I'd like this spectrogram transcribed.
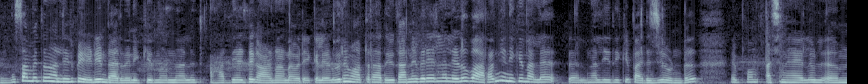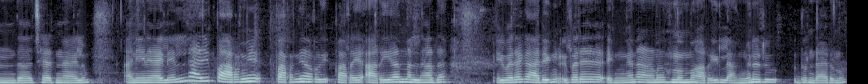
എന്ന സമയത്ത് നല്ലൊരു പേടി ഉണ്ടായിരുന്നു എനിക്ക് എന്ന് പറഞ്ഞാൽ ആദ്യമായിട്ട് കാണാണ് അവരെയൊക്കെ ലളുവിനെ മാത്രമേ അറിയൂ. കാരണം ഇവരെല്ലാം ലളു പറഞ്ഞ് എനിക്ക് നല്ല നല്ല രീതിക്ക് പരിചയമുണ്ട്. ഇപ്പം അച്ഛനായാലും എന്താ ചേട്ടനായാലും അനിയനായാലും എല്ലാവരെയും പറഞ്ഞ് പറഞ്ഞ് അറി പറയ അറിയാമെന്നല്ലാതെ ഇവരെ കാര്യം ഇവരെ എങ്ങനെയാണ് എന്നൊന്നും അറിയില്ല. അങ്ങനൊരു ഒരു ഇതുണ്ടായിരുന്നു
